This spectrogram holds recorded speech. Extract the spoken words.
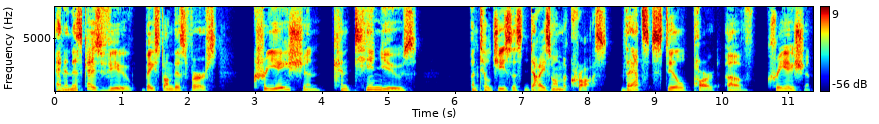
And in this guy's view, based on this verse, creation continues until Jesus dies on the cross. That's still part of creation.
